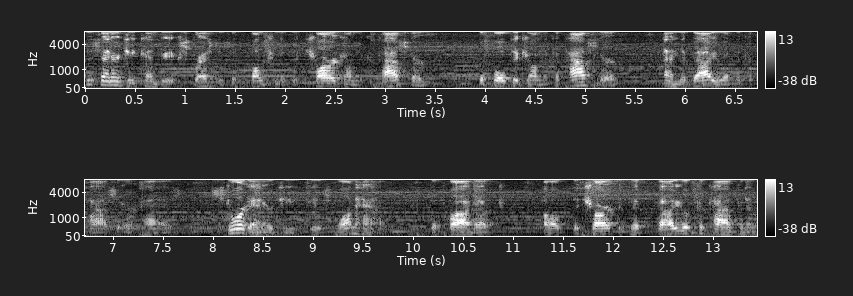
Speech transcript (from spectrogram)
This energy can be expressed as a function of the charge on the capacitor, the voltage on the capacitor, and the value of the capacitor as stored energy is one half the product of the charge, the value of capacitance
